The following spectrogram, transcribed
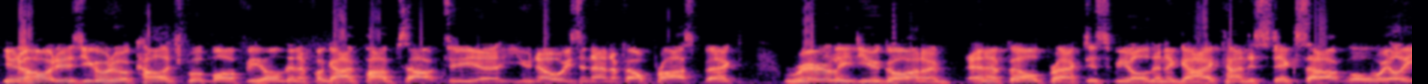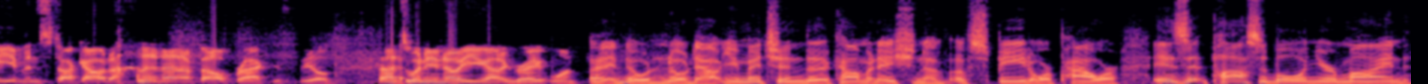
you know how it is. You go to a college football field, and if a guy pops out to you, you know he's an NFL prospect rarely do you go on an NFL practice field and a guy kind of sticks out. Well, Willie even stuck out on an NFL practice field. That's when you know you got a great one. no, no doubt. You mentioned the combination of, of speed or power. Is it possible in your mind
